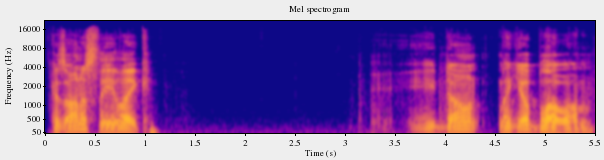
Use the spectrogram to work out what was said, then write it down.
Because honestly, like, you don't like you'll blow them.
